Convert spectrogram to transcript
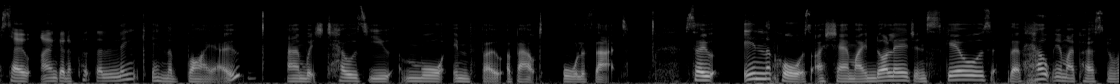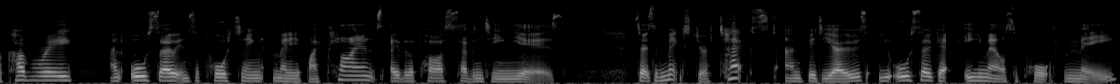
So, I'm going to put the link in the bio, um, which tells you more info about all of that. So, in the course, I share my knowledge and skills that have helped me in my personal recovery and also in supporting many of my clients over the past 17 years. So it's a mixture of text and videos. You also get email support from me.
